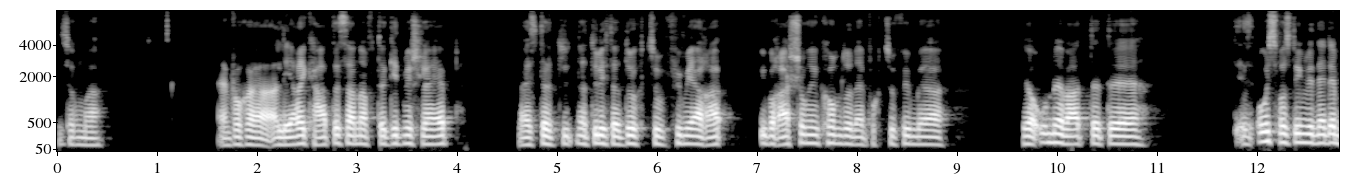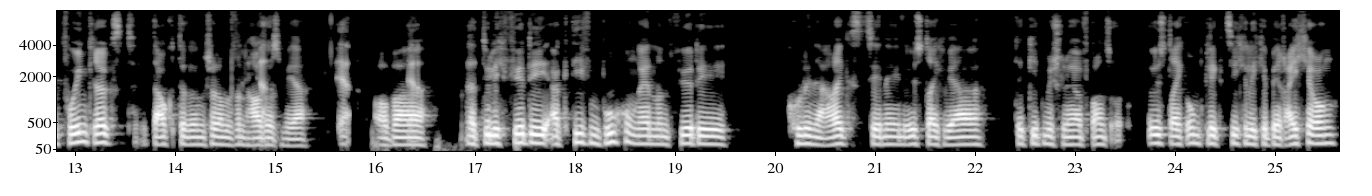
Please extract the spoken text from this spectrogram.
wie sagen wir, einfach eine, eine leere Karte sind auf der Git Michelin App, weil es natürlich dadurch zu viel mehr Überraschungen kommt und einfach zu viel mehr ja, unerwartete alles, was du irgendwie nicht empfohlen kriegst, taugt dir dann schon einmal von Haus ja. aus mehr. Ja. Aber ja. natürlich für die aktiven Buchungen und für die Kulinarik-Szene in Österreich wäre der Git Michelin auf ganz Österreich umgelegt sicherlich eine Bereicherung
